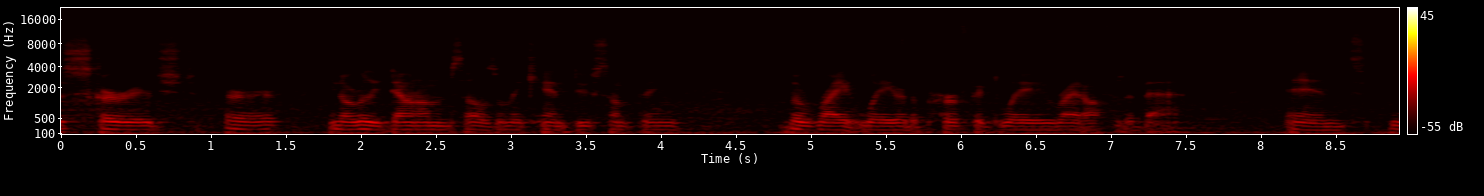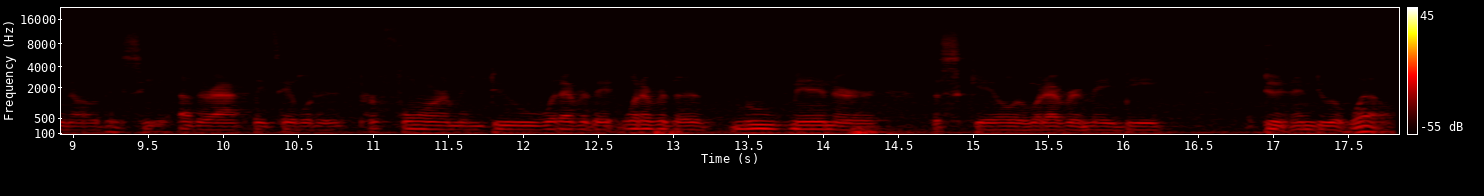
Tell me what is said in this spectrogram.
discouraged or, you know, really down on themselves when they can't do something the right way or the perfect way right off of the bat. And, you know, they see other athletes able to perform and do whatever they whatever the movement or the skill or whatever it may be, do and do it well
